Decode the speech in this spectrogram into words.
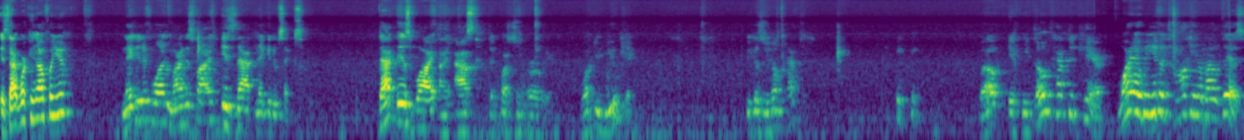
Is that working out for you? Negative 1 minus 5, is that negative 6? That is why I asked the question earlier. What do you care? Because you don't have to. well, if we don't have to care, why are we even talking about this?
